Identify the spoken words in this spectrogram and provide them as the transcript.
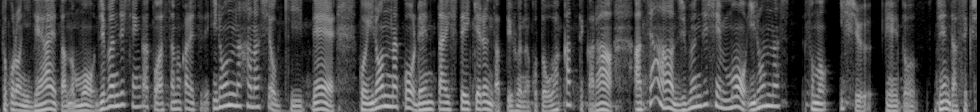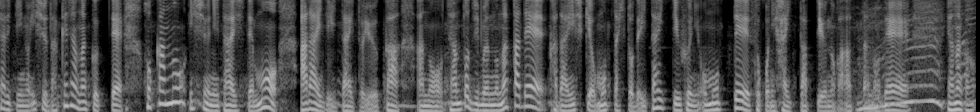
ところに出会えたのも自分自身がこう明日のカレッジでいろんな話を聞いてこういろんなこう連帯していけるんだっていうふうなことを分かってからあじゃあ自分自身もいろんなそのイシュー、えーと、ジェンダーセクシャリティのイシューだけじゃなくって他のイシューに対しても洗いでいたいというかあのちゃんと自分の中で課題意識を持った人でいたいっていうふうに思ってそこに入ったっていうのがあったのでいやなんか開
